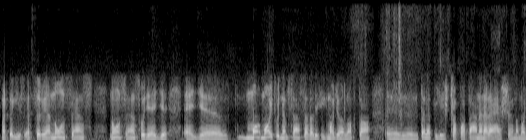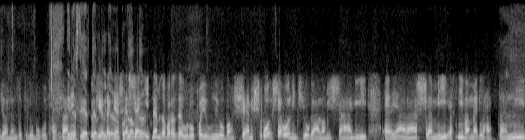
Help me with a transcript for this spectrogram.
mert egész egyszerűen nonsens, nonsens, hogy egy, egy ma, majd, hogy nem száz százalékig magyar lakta település csapatán ne lehessen a magyar nemzeti lobogót használni. Én ezt értem, hogy labda... senkit nem zavar az Európai Unióban sem, sehol, sehol nincs jogállamisági eljárás, semmi, ezt nyilván meg lehet tenni,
